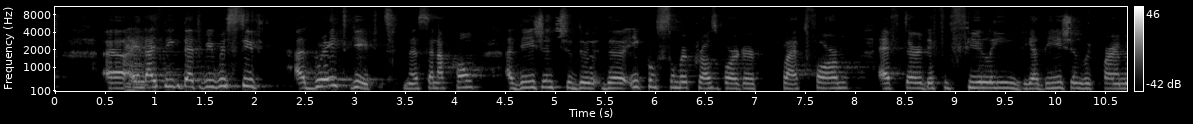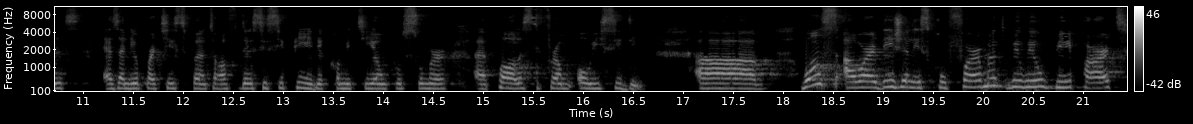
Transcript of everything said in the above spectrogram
uh, and i think that we received a great gift na senacon addition to the, the e-consumer cross-border platform after the fulfilling the adhesion requirements as a new participant of the CCP, the Committee on Consumer uh, Policy from OECD. Uh, once our adhesion is confirmed, we will be part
